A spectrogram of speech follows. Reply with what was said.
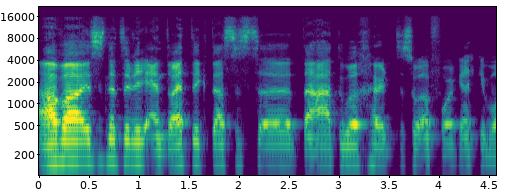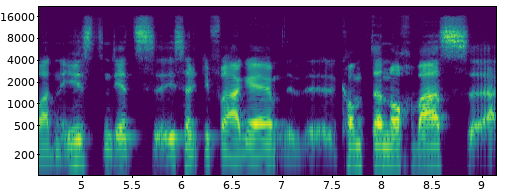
Aber es ist natürlich eindeutig, dass es äh, dadurch halt so erfolgreich geworden ist. Und jetzt ist halt die Frage, äh, kommt da noch was? Äh,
